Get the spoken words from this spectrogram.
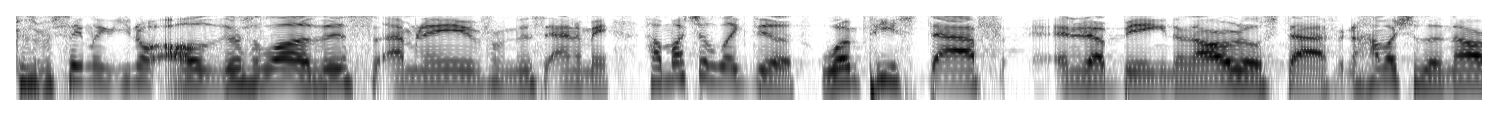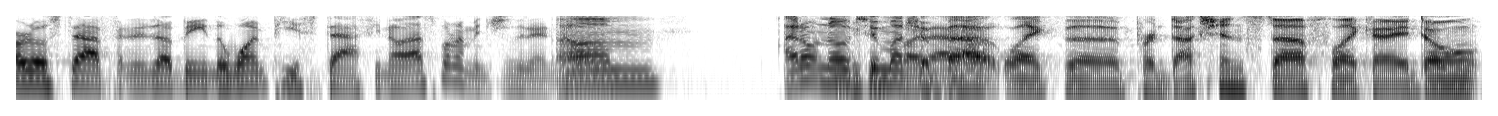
because we're saying like you know oh there's a lot of this anime from this anime. How much of like the One Piece staff ended up being the Naruto staff, and how much of the Naruto staff ended up being the One Piece staff? You know, that's what I'm interested in. Um, I don't know too much about out. like the production stuff. Like I don't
